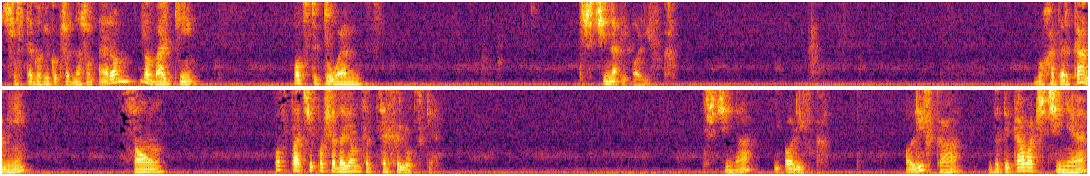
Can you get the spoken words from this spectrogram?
z VI wieku przed naszą erą, do bajki pod tytułem Trzcina i Oliwka. Bohaterkami są postacie posiadające cechy ludzkie. Trzcina i Oliwka. Oliwka wytykała trzcinie,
